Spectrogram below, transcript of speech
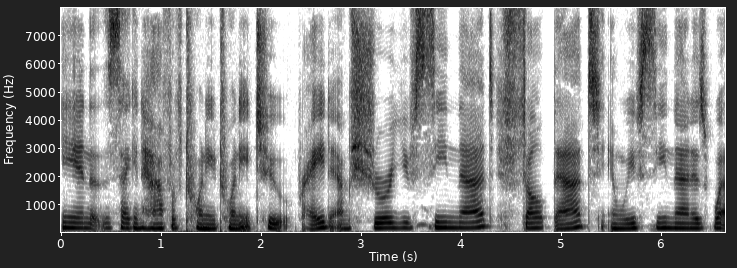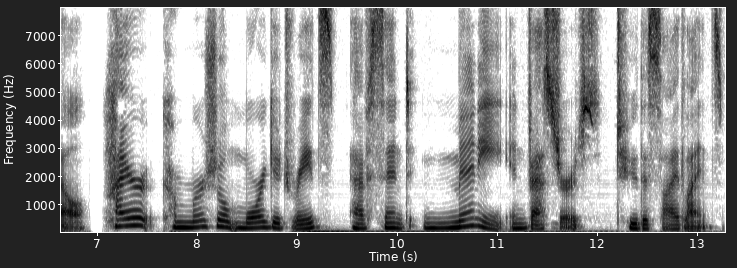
in the second half of 2022, right? I'm sure you've seen that, felt that, and we've seen that as well. Higher commercial mortgage rates have sent many investors to the sidelines.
